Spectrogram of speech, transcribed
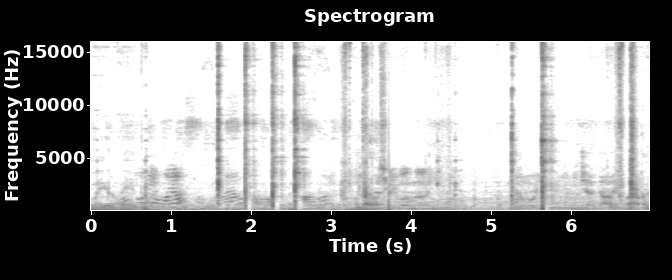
Mahirap na ito. Wala kasi. Bakal.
